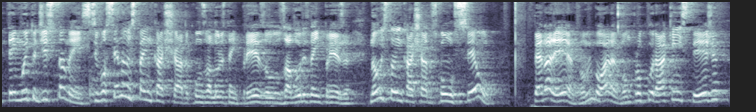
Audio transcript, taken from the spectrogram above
tem muito disso também. Se você não está encaixado com os valores da empresa, ou os valores da empresa não estão encaixados com o seu, pé na areia, vamos embora, vamos procurar quem esteja,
